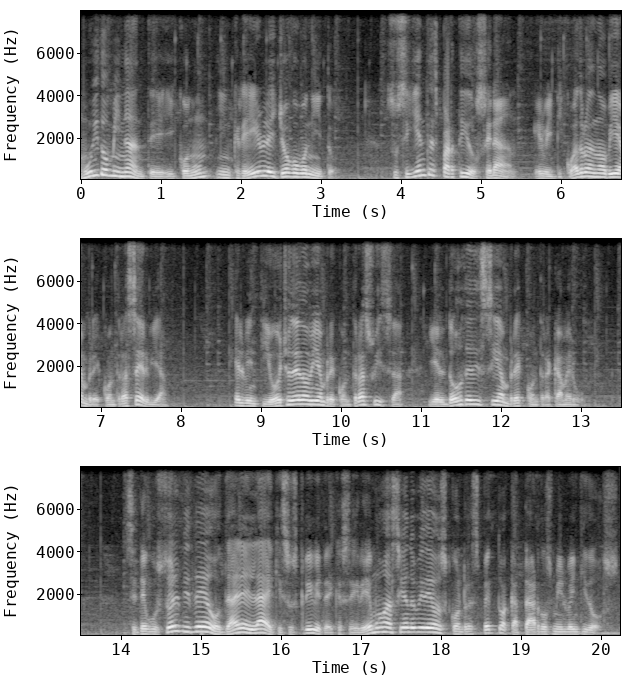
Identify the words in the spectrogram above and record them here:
muy dominante y con un increíble juego bonito. Sus siguientes partidos serán el 24 de noviembre contra Serbia, el 28 de noviembre contra Suiza y el 2 de diciembre contra Camerún. Si te gustó el video, dale like y suscríbete que seguiremos haciendo videos con respecto a Qatar 2022.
